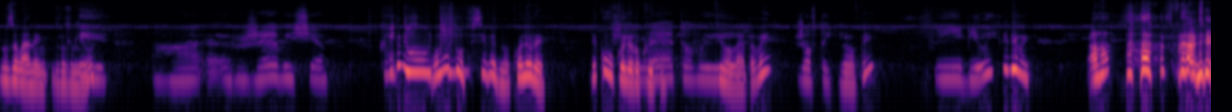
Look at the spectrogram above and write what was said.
Ну, зелений, зрозуміло. Такий, рожевий ще. Квітучий. Вони тут всі видно, кольори. Якого кольору квіти? Фіолетовий. Фіолетовий, Жовтий. жовтий І білий. і білий. Ага, справді.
